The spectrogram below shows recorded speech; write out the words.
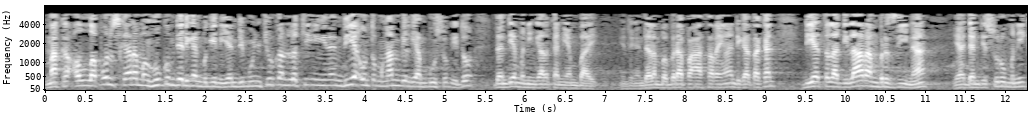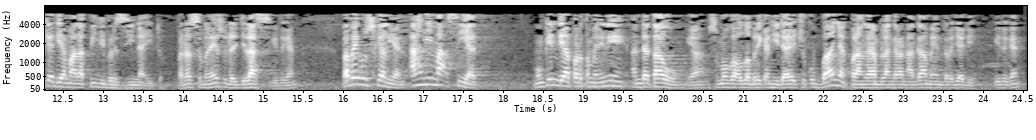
Maka Allah pun sekarang menghukum dia dengan begini. Yang dimunculkan adalah keinginan dia untuk mengambil yang busuk itu. Dan dia meninggalkan yang baik. Gitu kan. Dalam beberapa asar yang lain dikatakan dia telah dilarang berzina ya dan disuruh menikah dia malah pilih berzina itu. Padahal sebenarnya sudah jelas gitu kan. Bapak Ibu sekalian, ahli maksiat Mungkin di apartemen ini Anda tahu ya, semoga Allah berikan hidayah cukup banyak pelanggaran-pelanggaran agama yang terjadi, gitu kan?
